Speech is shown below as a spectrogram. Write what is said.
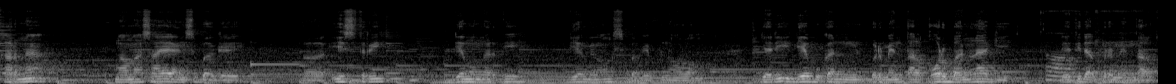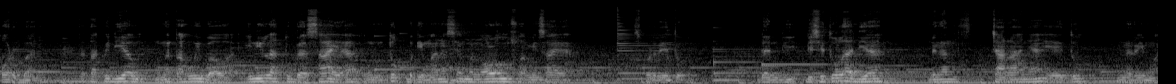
Karena mama saya yang sebagai uh, istri dia mengerti dia memang sebagai penolong. Jadi dia bukan bermental korban lagi oh, dia tidak bermental korban tetapi dia mengetahui bahwa inilah tugas saya untuk bagaimana saya menolong suami saya. Seperti itu. Dan di, di situlah dia dengan caranya yaitu menerima.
